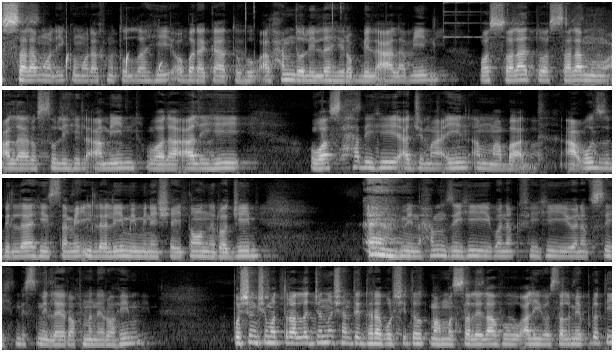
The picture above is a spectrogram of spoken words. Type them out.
আসসালামু আলাইকুম রহমতুল্লাহি ওবরাকাতুহু আলহামদুলিল্লাহ রব্বিল আলমিন ওয়াসালাত ওয়াসালামু আলা রসুলিহিল আমিন ওয়ালা আলিহি ওয়াসহাবিহি আজমাইন। আম্মাবাদ আউজ বিল্লাহি সামিউল আলিম মিন শাইতান রজিম। মিন হামজিহি ওয়ানাকফিহি ওয়ানাফসিহ বিসমিল্লাহির রহমানির রহিম। প্রশংসা মাত্র আল্লাহর জন্য শান্তির ধারা বর্ষিত হোক। মোহাম্মদ সাল্লাহু আলী ওসালামের প্রতি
